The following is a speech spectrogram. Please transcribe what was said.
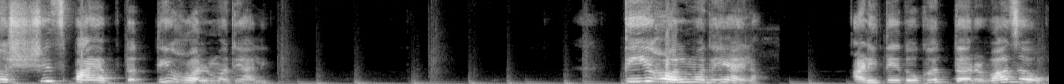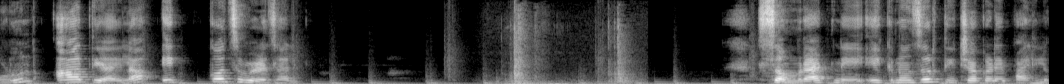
तशीच पाय आपटत ती हॉलमध्ये आली. ती हॉलमध्ये यायला. आणि ते दोघं दरवाजा उघडून आत यायला एकच वेळ झाली. सम्राटने एक नजर तिच्याकडे पाहिलं.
